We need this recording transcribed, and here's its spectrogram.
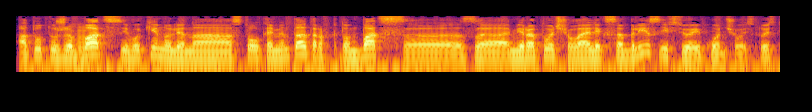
а тут уже mm-hmm. бац, его кинули на стол комментаторов, потом бац, э, замироточила Алекса Близ, и все, и кончилось. То есть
